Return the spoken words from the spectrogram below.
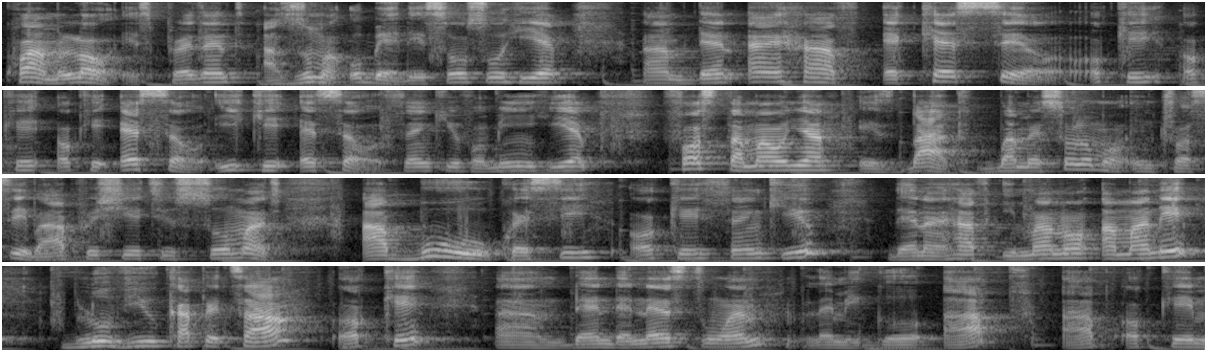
Kwam Law is present. Azuma Obed is also here. Um, then I have Ekesel. Okay, okay, okay. SL, EKSL. Thank you for being here. First Tamaunya is back. Bame Solomon in Trosib. I appreciate you so much. Abu Kwesi. Okay, thank you. Then I have Imano Amane. Blue View Capital. Okay. Um, then the next one, let me go up, up. Okay.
